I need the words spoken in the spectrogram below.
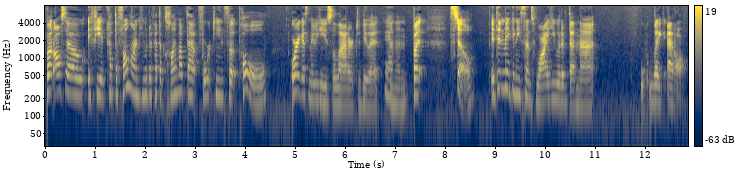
But also, if he had cut the phone line, he would have had to climb up that 14 foot pole. Or I guess maybe he used the ladder to do it. Yeah. And then, but still, it didn't make any sense why he would have done that, like at all.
